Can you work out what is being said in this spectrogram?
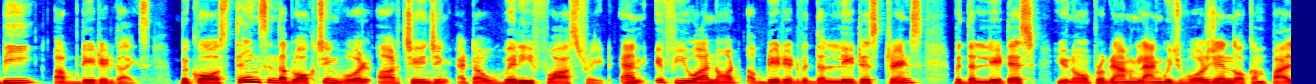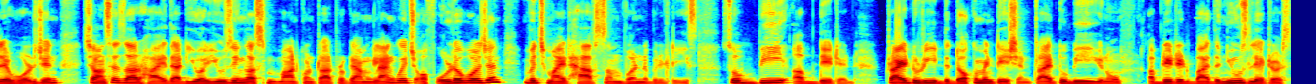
be updated guys because things in the blockchain world are changing at a very fast rate and if you are not updated with the latest trends with the latest you know programming language version or compiler version chances are high that you are using a smart contract programming language of older version which might have some vulnerabilities. So be updated. Try to read the documentation. Try to be you know updated by the newsletters.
